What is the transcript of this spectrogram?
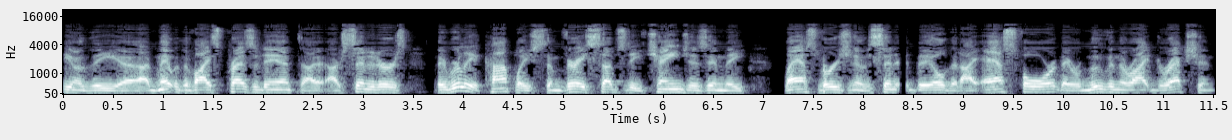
you know, the uh, I met with the vice president, uh, our senators. They really accomplished some very substantive changes in the last version of the Senate bill that I asked for. They were moving in the right direction,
